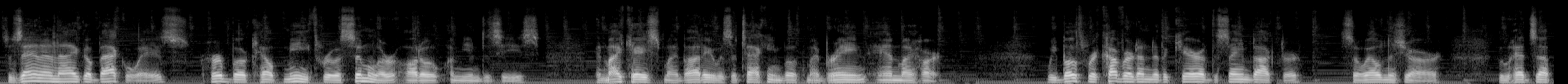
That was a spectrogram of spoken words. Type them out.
Susannah and I go back a ways. Her book helped me through a similar autoimmune disease. In my case, my body was attacking both my brain and my heart. We both recovered under the care of the same doctor, Souhel Najjar, who heads up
